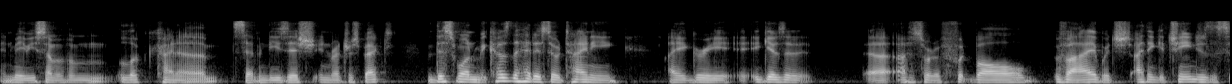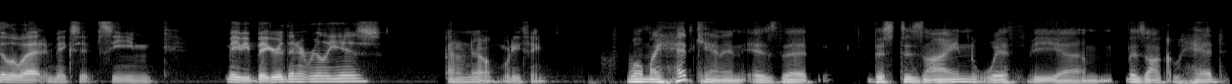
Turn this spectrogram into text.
and maybe some of them look kind of 70s ish in retrospect. This one, because the head is so tiny, I agree, it, it gives it a, a sort of football vibe, which I think it changes the silhouette and makes it seem maybe bigger than it really is. I don't know. What do you think? Well, my head canon is that this design with the um, the Zaku head,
